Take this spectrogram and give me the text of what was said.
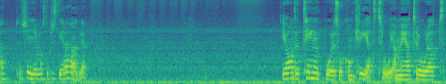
att tjejer måste prestera högre? Jag har inte tänkt på det så konkret tror jag, men jag tror att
